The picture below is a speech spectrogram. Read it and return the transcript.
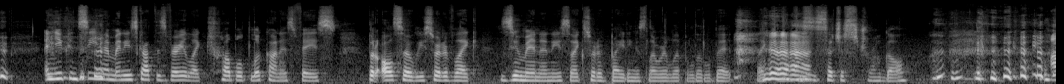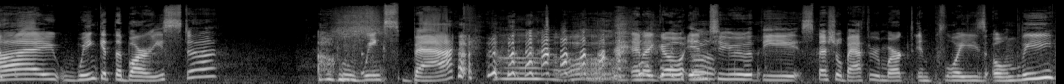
Um, and you can see him, and he's got this very like troubled look on his face. But also, we sort of like zoom in, and he's like sort of biting his lower lip a little bit. Like this is such a struggle. I wink at the barista. Who winks back? And I go into the special bathroom marked employees only.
